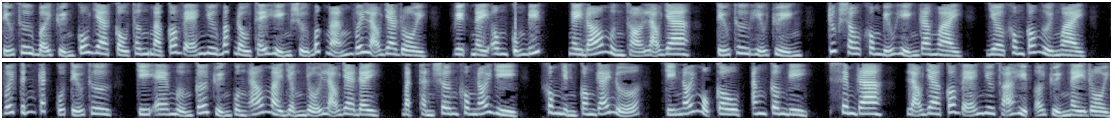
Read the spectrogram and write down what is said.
tiểu thư bởi chuyện cố gia cầu thân mà có vẻ như bắt đầu thể hiện sự bất mãn với lão gia rồi, việc này ông cũng biết, ngày đó mừng thọ lão gia, tiểu thư hiểu chuyện, trước sau không biểu hiện ra ngoài, giờ không có người ngoài, với tính cách của tiểu thư, chị e mượn cớ chuyện quần áo mà giận dỗi lão gia đây, Bạch Thành Sơn không nói gì, không nhìn con gái nữa, chỉ nói một câu, ăn cơm đi, xem ra, lão gia có vẻ như thỏa hiệp ở chuyện này rồi,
